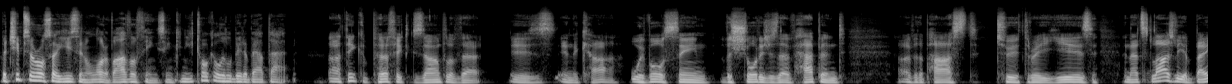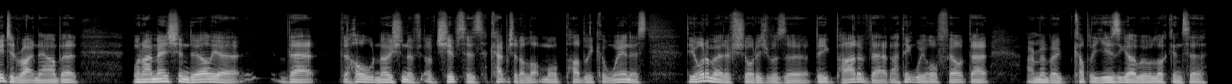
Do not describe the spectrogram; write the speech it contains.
But chips are also used in a lot of other things. And can you talk a little bit about that? I think a perfect example of that is in the car. We've all seen the shortages that have happened over the past two, three years, and that's largely abated right now. But when I mentioned earlier that the whole notion of, of chips has captured a lot more public awareness. The automotive shortage was a big part of that. I think we all felt that. I remember a couple of years ago, we were looking to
